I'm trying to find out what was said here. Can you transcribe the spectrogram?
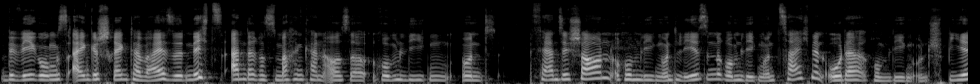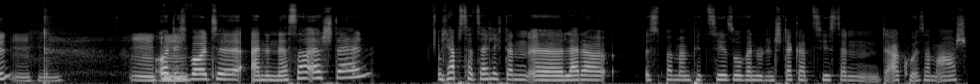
bewegungseingeschränkterweise nichts anderes machen kann, außer rumliegen und Fernseh schauen, rumliegen und lesen, rumliegen und zeichnen oder rumliegen und spielen. Mhm. Und ich wollte eine Nessa erstellen. Ich habe es tatsächlich dann, äh, leider ist bei meinem PC so, wenn du den Stecker ziehst, dann der Akku ist am Arsch.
